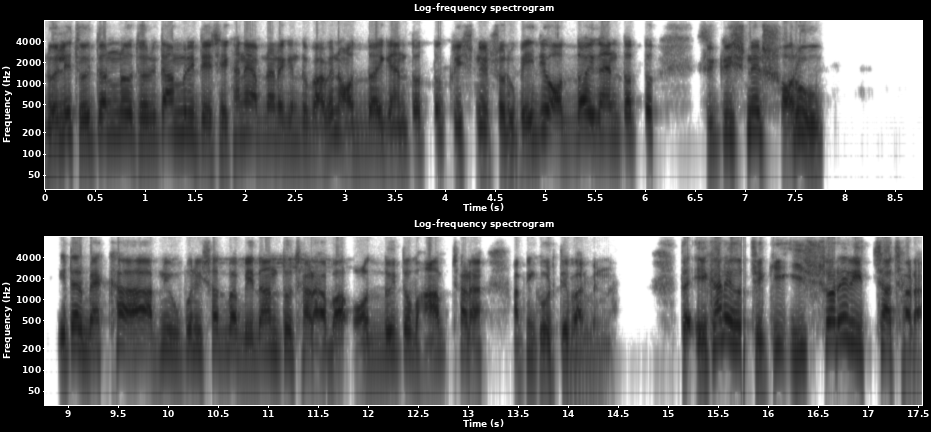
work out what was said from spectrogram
নইলে চৈতন্য চরিতামৃতে সেখানে আপনারা কিন্তু পাবেন অদ্বয় জ্ঞান তত্ত্ব কৃষ্ণের স্বরূপ। এই যে অদ্বয় জ্ঞান তত্ত্ব শ্রীকৃষ্ণের স্বরূপ, এটার ব্যাখ্যা আপনি উপনিষদ বা বেদান্ত ছাড়া বা অদ্বৈত ভাব ছাড়া আপনি করতে পারবেন না। তা এখানে হচ্ছে কি, ঈশ্বরের ইচ্ছা ছাড়া।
